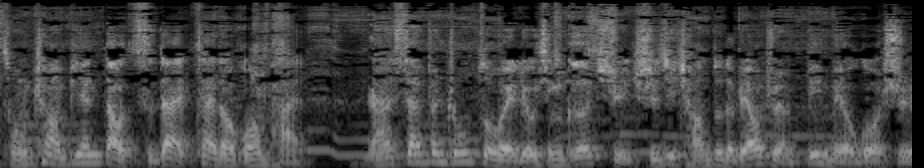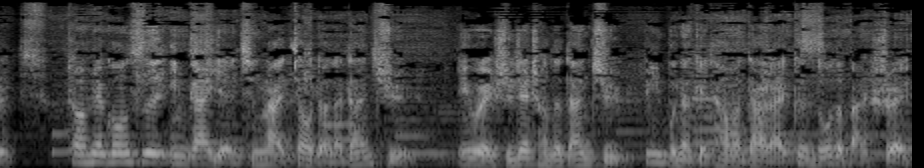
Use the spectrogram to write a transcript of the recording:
从唱片到磁带再到光盘。然而，三分钟作为流行歌曲实际长度的标准并没有过时。唱片公司应该也青睐较短的单曲，因为时间长的单曲并不能给他们带来更多的版税。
